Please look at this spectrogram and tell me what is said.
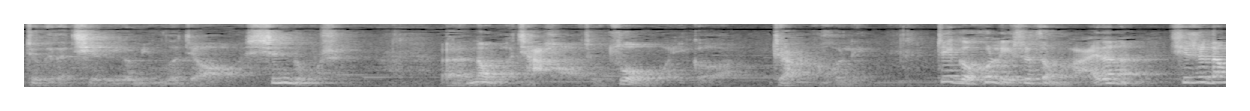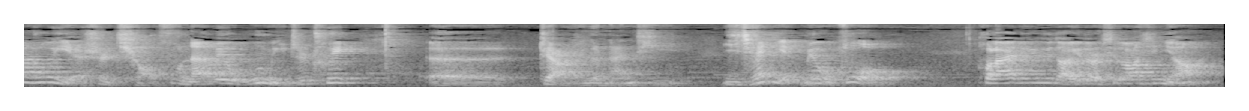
就给它起了一个名字叫新中式。呃，那我恰好就做过一个这样的婚礼。这个婚礼是怎么来的呢？其实当初也是巧妇难为无米之炊，呃，这样一个难题，以前也没有做过。后来就遇到一对新郎新娘，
